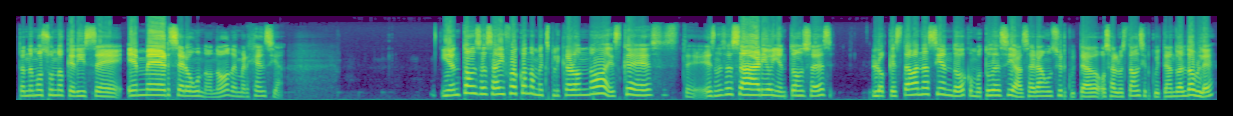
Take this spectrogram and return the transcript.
tenemos uno que dice MR01, ¿no? De emergencia. Y entonces ahí fue cuando me explicaron, no, es que es, este, es necesario y entonces lo que estaban haciendo, como tú decías, era un circuitado, o sea, lo estaban circuitando al doble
